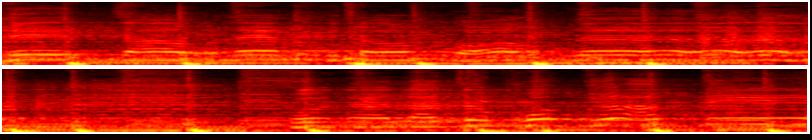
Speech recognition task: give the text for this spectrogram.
เห็นเจ้าแล้วไม่ต้องบอกเลย คนอะไรจะพบกับนี้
